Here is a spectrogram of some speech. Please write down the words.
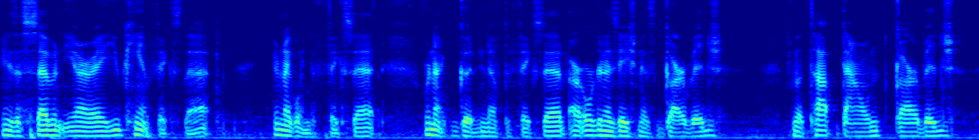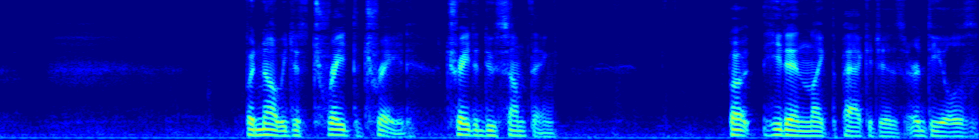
He's a 7 ERA. You can't fix that. You're not going to fix that. We're not good enough to fix that. Our organization is garbage. From the top down, garbage. But no, we just trade to trade, trade to do something. But he didn't like the packages or deals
